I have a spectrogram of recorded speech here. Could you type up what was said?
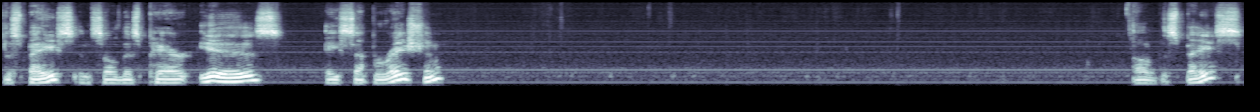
the space, and so this pair is a separation. of the space.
